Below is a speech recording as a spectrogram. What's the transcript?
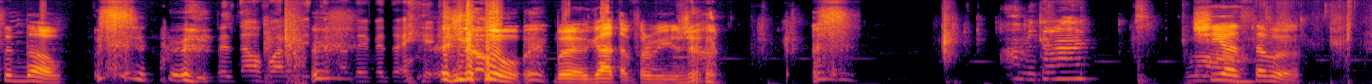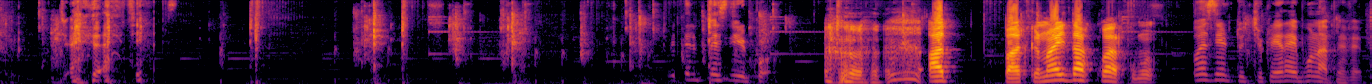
să dau. Îl dau afară și te la 2 pe 2. Nu! Bă, gata, promis, joc. Am intrat la... Și asta, bă. Uite-l pe Snirco. A, parcă n-ai dat cu arcul, mă. Bă, Snir, tu ce că erai bun la PvP.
